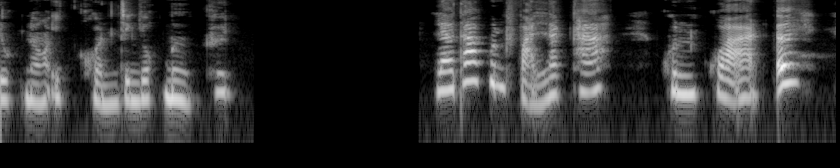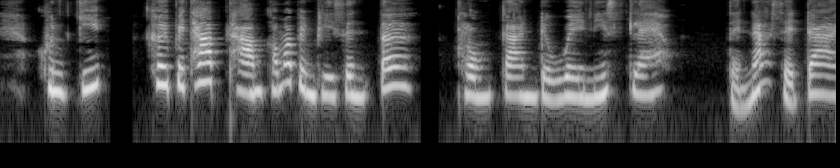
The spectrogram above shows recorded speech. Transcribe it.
ลูกน้องอีกคนจึงยกมือขึ้น แล้วถ้าคุณฝันล่ะคะ คุณขวาน เอ้ย คุณกิฟเคยไปทาบทามเขามาเป็นพรีเซนเตอร์ โครงการ The Venice แล้ว แต่น่าเสียดาย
